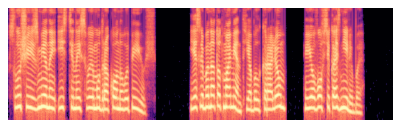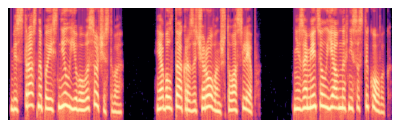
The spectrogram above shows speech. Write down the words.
В случае измены истиной своему дракону вопиющ. Если бы на тот момент я был королем, ее вовсе казнили бы. Бесстрастно пояснил его высочество. Я был так разочарован, что ослеп. Не заметил явных несостыковок.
